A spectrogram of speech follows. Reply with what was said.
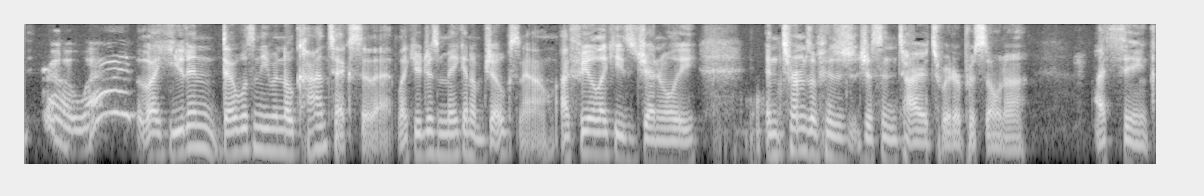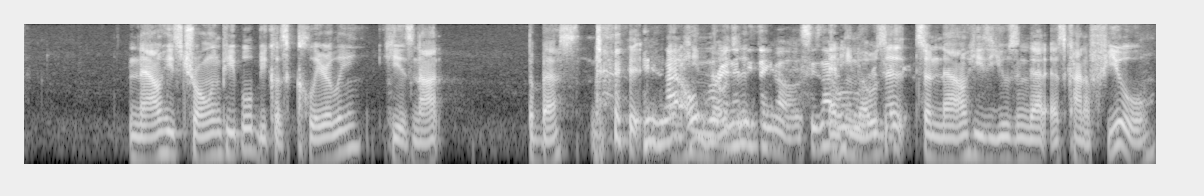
like, "Bro, what?" Like you didn't there wasn't even no context to that. Like you're just making up jokes now. I feel like he's generally in terms of his just entire Twitter persona, I think now he's trolling people because clearly he is not the best. He's not he over in knows it. anything else. He's not, and he knows it. So now he's using that as kind of fuel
